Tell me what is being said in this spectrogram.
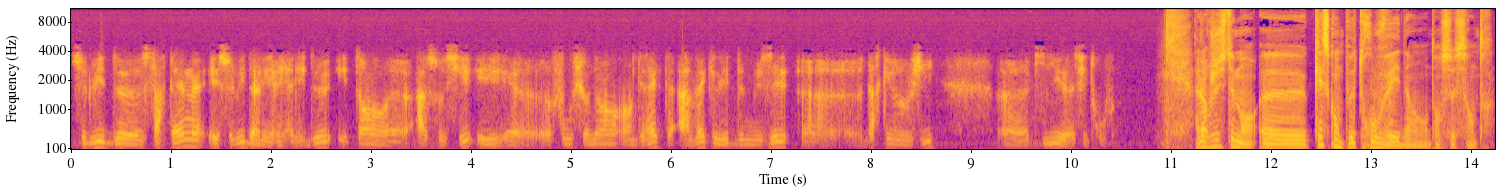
celui de Sartène et celui d'Aléria, les deux étant associés et fonctionnant en direct avec les deux musées d'archéologie qui s'y trouvent. Alors justement, qu'est-ce qu'on peut trouver dans, dans ce centre?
